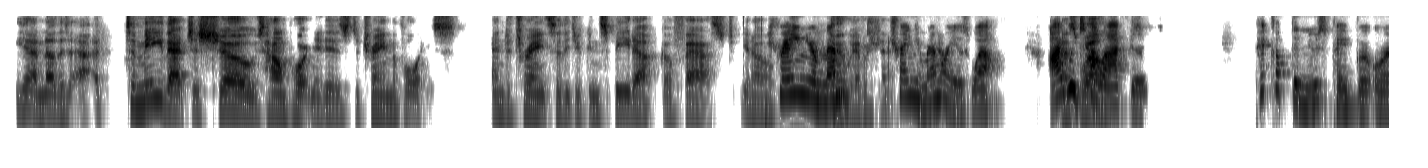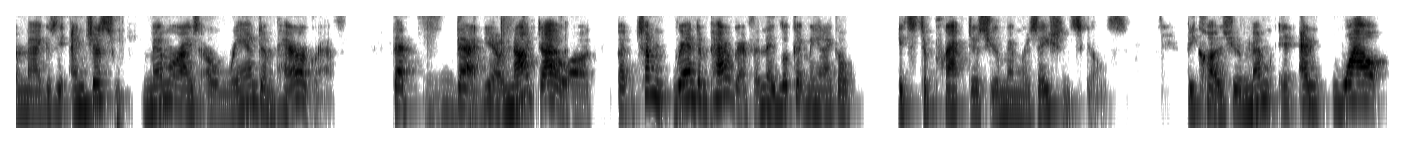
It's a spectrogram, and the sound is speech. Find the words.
Yeah. No. This, uh, to me, that just shows how important it is to train the voice and to train so that you can speed up, go fast, you know. Train your memory, train your memory as well. I as would well. tell actors pick up the newspaper or a magazine and just memorize a random paragraph that that you know not dialogue but some random paragraph and they look at me and i go it's to practice your memorization skills because your mem and while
